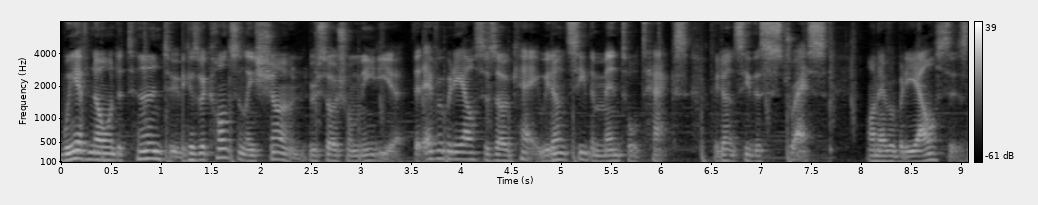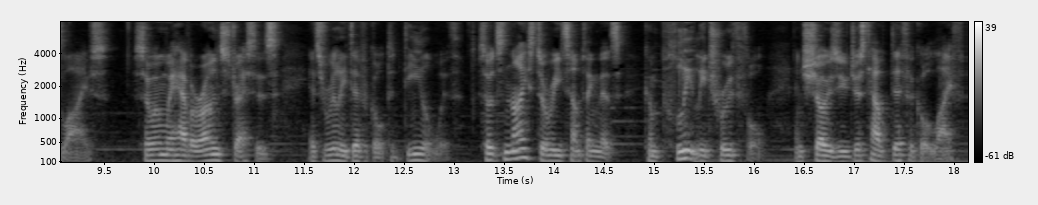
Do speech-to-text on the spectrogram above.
we have no one to turn to because we're constantly shown through social media that everybody else is okay. We don't see the mental tax, we don't see the stress on everybody else's lives. So when we have our own stresses, it's really difficult to deal with. So it's nice to read something that's completely truthful and shows you just how difficult life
